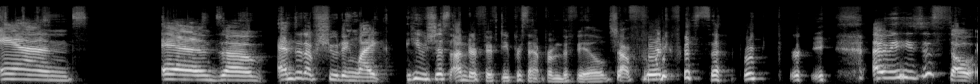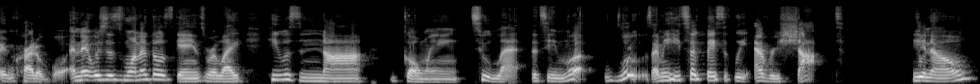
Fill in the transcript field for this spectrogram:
And and um, ended up shooting like he was just under 50% from the field, shot 40% from three. I mean, he's just so incredible. And it was just one of those games where like he was not going to let the team look lose. I mean, he took basically every shot, you know?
